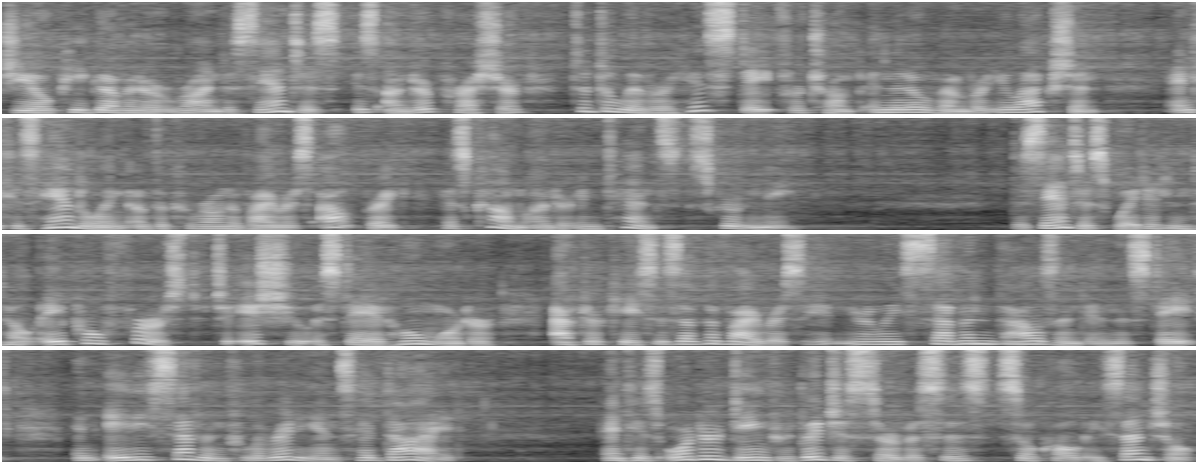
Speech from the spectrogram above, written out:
GOP Governor Ron DeSantis is under pressure to deliver his state for Trump in the November election, and his handling of the coronavirus outbreak has come under intense scrutiny. DeSantis waited until April 1st to issue a stay at home order after cases of the virus hit nearly 7,000 in the state and 87 Floridians had died. And his order deemed religious services so called essential,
